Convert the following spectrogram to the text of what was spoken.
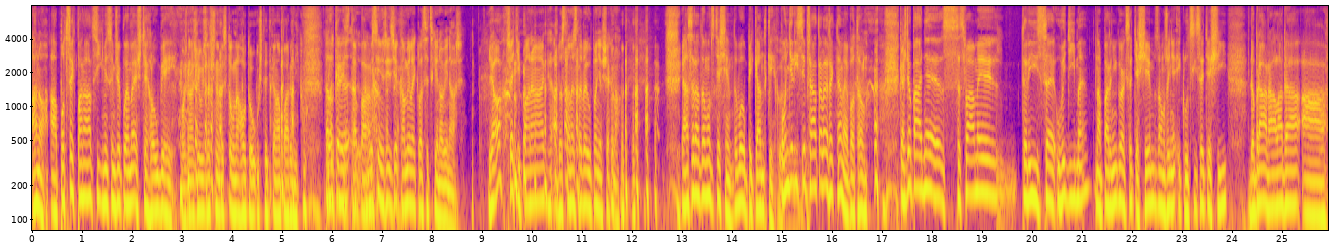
Ano, a po třech panácích myslím, že půjdeme ještě hlouběji. Možná, že už začneme s tou nahotou už teďka na párníku. Ale to je, musím říct, že Kamil je klasický novinář. Jo? Třetí panák a dostane z tebe úplně všechno. Já se na to moc těším, to budou pikantky. V pondělí si, přátelé, řekneme potom. Každopádně se s vámi, který se uvidíme na parníku, jak se těším, samozřejmě i kluci se těší, dobrá nálada a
